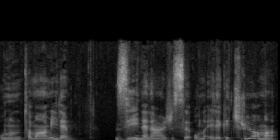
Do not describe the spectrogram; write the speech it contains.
onun tamamıyla zihin enerjisi onu ele geçiriyor ama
